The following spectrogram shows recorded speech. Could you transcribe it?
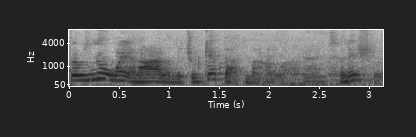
there was no way in Ireland that you'd get that money Right, initially.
